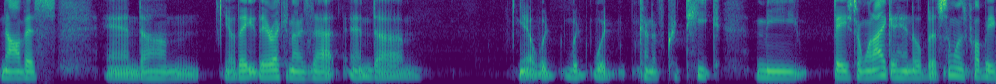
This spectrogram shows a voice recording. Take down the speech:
novice, and um, you know they they recognize that and um, you know would would would kind of critique me based on what I can handle. But if someone's probably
